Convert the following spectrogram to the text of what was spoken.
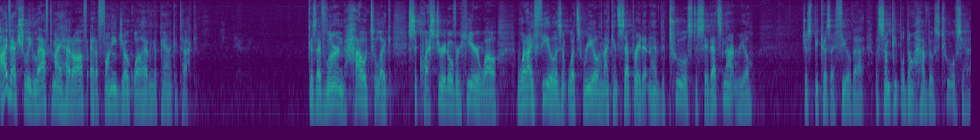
I've actually laughed my head off at a funny joke while having a panic attack because I've learned how to like sequester it over here while what I feel isn't what's real and I can separate it and I have the tools to say that's not real just because I feel that. But some people don't have those tools yet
